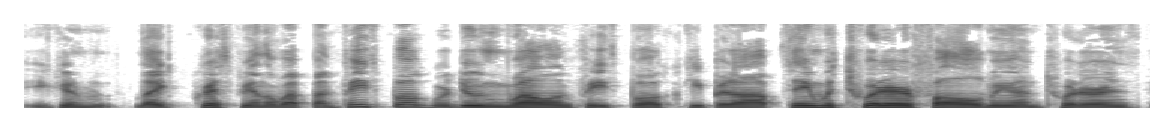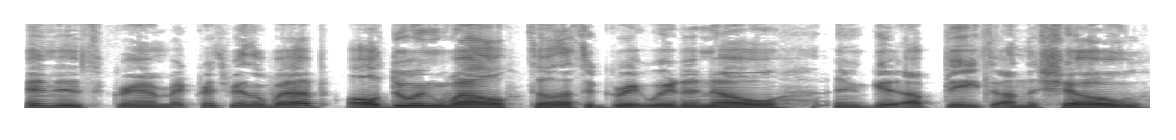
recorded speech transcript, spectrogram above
you can like Crispy on the Web on Facebook. We're doing well on Facebook. Keep it up. Same with Twitter. Follow me on Twitter and, and Instagram at Crispy on the Web. All doing well. So that's a great way to know and get updates on the show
